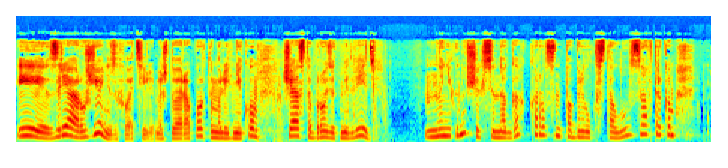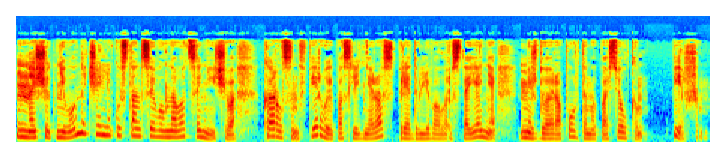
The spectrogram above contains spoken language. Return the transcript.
и зря ружье не захватили. Между аэропортом и ледником часто бродят медведи. На негнущихся ногах Карлсон побрел к столу с завтраком. Насчет него начальнику станции волноваться нечего. Карлсон в первый и последний раз преодолевал расстояние между аэропортом и поселком пешим.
